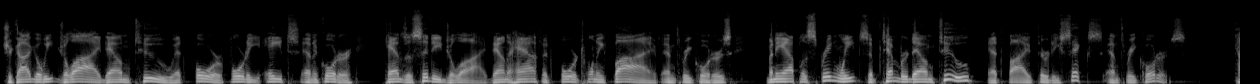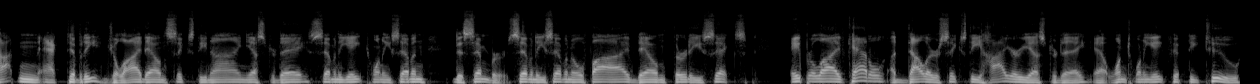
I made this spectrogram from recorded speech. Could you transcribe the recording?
Chicago wheat July down two at 448 and a quarter. Kansas City July down a half at 425 and three quarters. Minneapolis spring wheat September down two at 536 and three quarters. Cotton activity July down 69 yesterday, 78.27. December 77.05 down 36. April live cattle $1.60 higher yesterday at 128.52.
